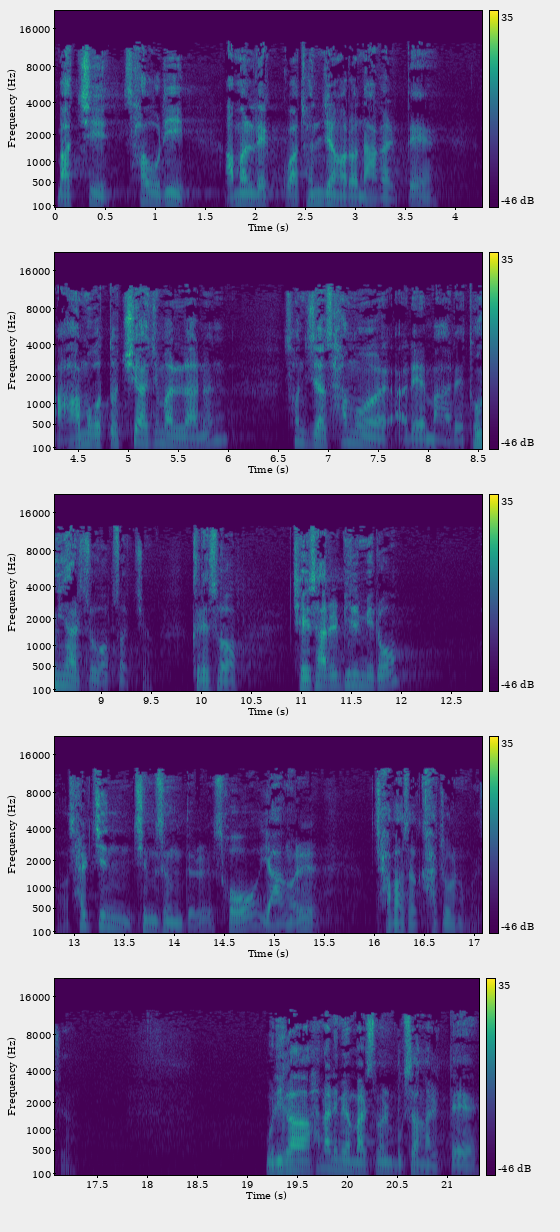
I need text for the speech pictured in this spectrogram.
마치 사울이 아말렉과 전쟁하러 나갈 때 아무것도 취하지 말라는 선지자 사무엘의 말에 동의할 수가 없었죠. 그래서 제사를 빌미로 어, 살찐 짐승들, 소, 양을 잡아서 가져오는 거죠. 우리가 하나님의 말씀을 묵상할 때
